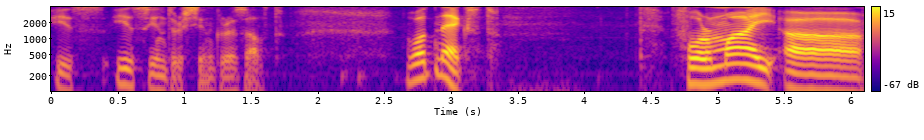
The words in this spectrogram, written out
it's, it's interesting result. What next? For my uh,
